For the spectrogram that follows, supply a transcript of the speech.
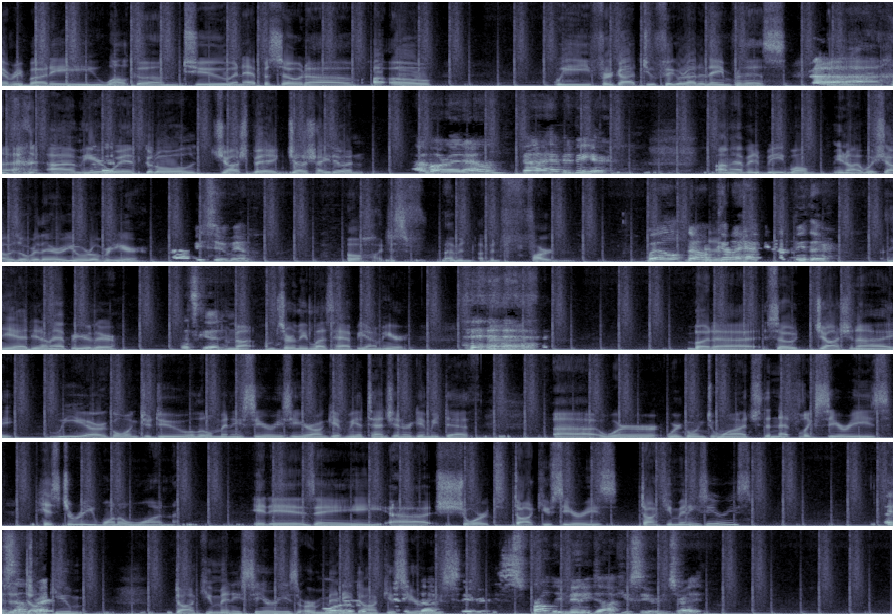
everybody. Welcome to an episode of Uh Oh. We forgot to figure out a name for this. Uh, I'm here with good old Josh Big. Josh, how you doing? I'm all right, Alan. Uh, happy to be here. I'm happy to be. Well, you know, I wish I was over there. You were over here. Uh, me too, man. Oh, I just, I've been, I've been farting. Well, now I'm kind of happy not to be there. Yeah, dude, I'm happy you're there. That's good. I'm not. I'm certainly less happy I'm here. Uh, But uh, so Josh and I, we are going to do a little mini series here on Give Me Attention or Give Me Death, uh, where we're going to watch the Netflix series History 101. It is a uh, short docu series, docu mini series. Is it docu? right. Docu mini series or mini mini docu series? Probably mini docu series, right?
